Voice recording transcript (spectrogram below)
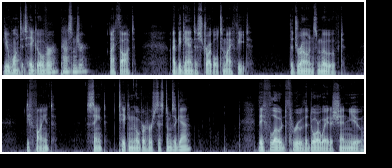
You want to take over, passenger? I thought. I began to struggle to my feet. The drones moved. Defiant? Saint taking over her systems again? They flowed through the doorway to Shen Yu,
